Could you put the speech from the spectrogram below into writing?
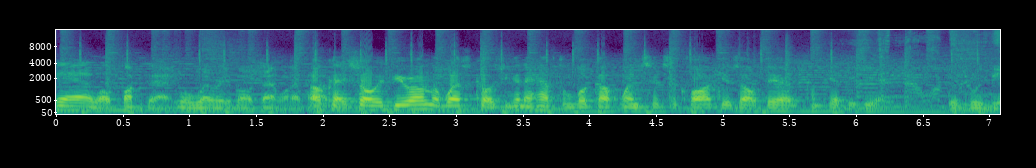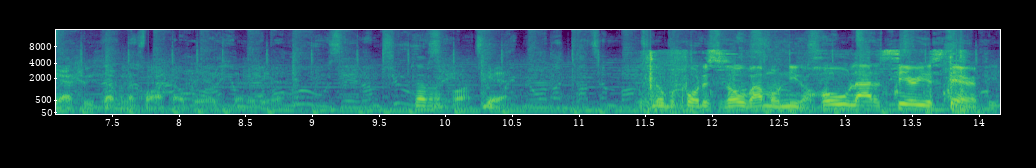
Yeah, well, fuck that. We'll worry about that when I pop Okay, so if you're on the West Coast, you're going to have to look up when 6 o'clock is out there compared to here. Which would be actually 7 o'clock out there instead of here. 7 o'clock. Yeah. You know, before this is over, I'm gonna need a whole lot of serious therapy.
